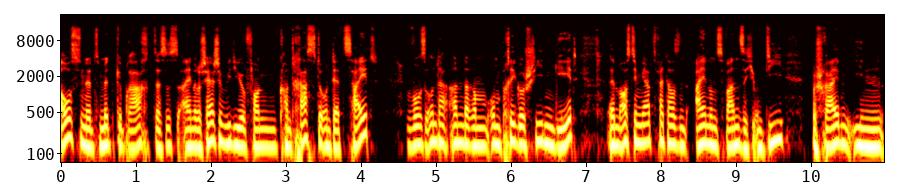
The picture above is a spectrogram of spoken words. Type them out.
Ausschnitt mitgebracht. Das ist ein Recherchevideo von Kontraste und der Zeit, wo es unter anderem um Prigozhin geht, ähm, aus dem Jahr 2021. Und die beschreiben ihn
